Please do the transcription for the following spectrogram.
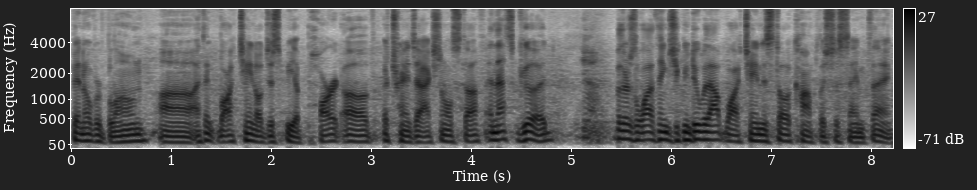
been overblown. Uh, I think blockchain will just be a part of a transactional stuff, and that's good. Yeah. But there's a lot of things you can do without blockchain and still accomplish the same thing.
